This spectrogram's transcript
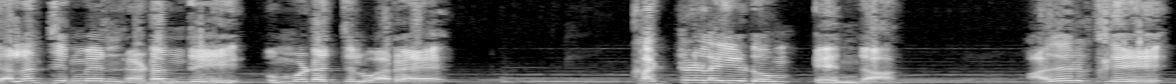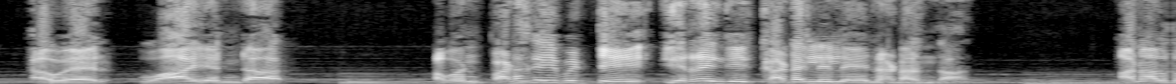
ஜலத்தின் மேல் நடந்து உம்மிடத்தில் வர கட்டளையிடும் என்றான் அதற்கு அவர் வா என்றார். அவன் படகை விட்டு இறங்கி கடலிலே நடந்தான். ஆனால்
